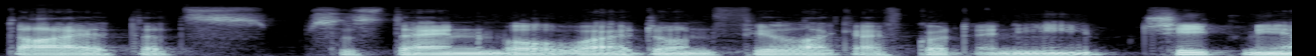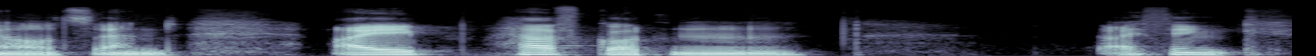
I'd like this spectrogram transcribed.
diet that's sustainable, where I don't feel like I've got any cheat meals, and I have gotten I think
